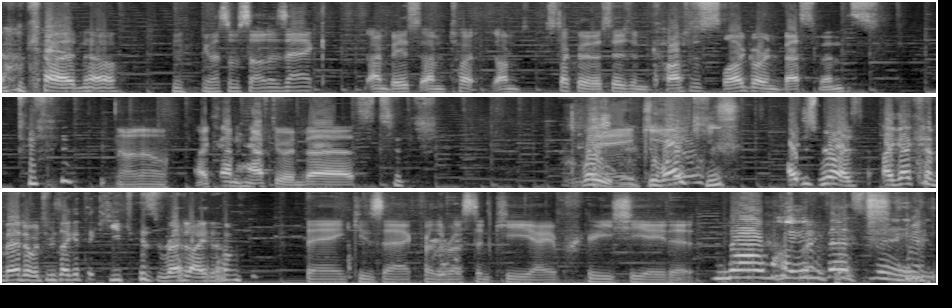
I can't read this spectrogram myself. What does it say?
oh god, no. You want some soda, Zach? I'm based. I'm. T- I'm stuck with a decision: cautious slug or investments. No, no. I kind of have to invest. Wait, Thank do I keep? I just realized I got commando, which means I get to keep his red item. Thank you, Zach, for the rusted key. I appreciate it. No, my investment.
